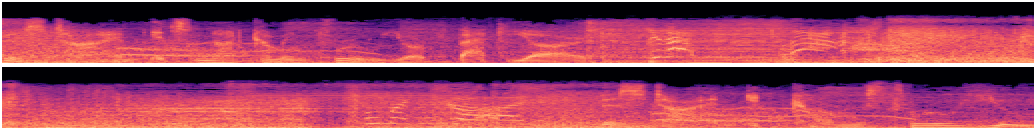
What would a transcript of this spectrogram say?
This time, it's not coming through your backyard. Get up! Ah! Oh my god! This time, it comes through you.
